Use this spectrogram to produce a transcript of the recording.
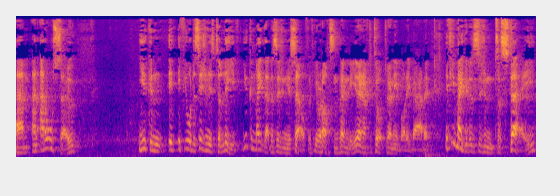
Um, and, and also, you can, if, if your decision is to leave, you can make that decision yourself. If you're Arsene Wenger, you don't have to talk to anybody about it. If you make a decision to stay,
